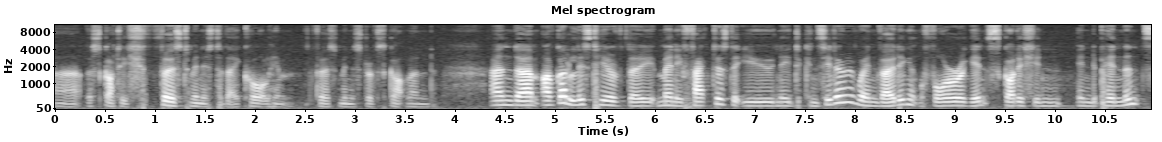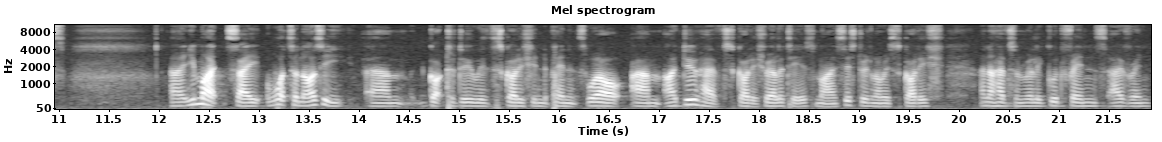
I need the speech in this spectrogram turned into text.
uh, the Scottish First Minister, they call him, First Minister of Scotland. And um, I've got a list here of the many factors that you need to consider when voting for or against Scottish in independence. Uh, you might say, what's an Aussie um, got to do with Scottish independence? Well, um, I do have Scottish relatives. My sister-in-law is Scottish, and I have some really good friends over in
